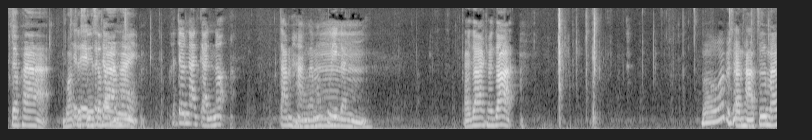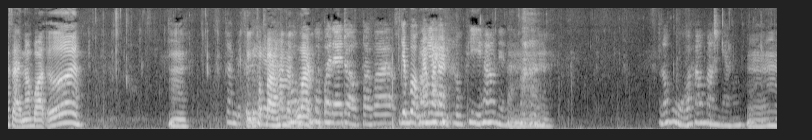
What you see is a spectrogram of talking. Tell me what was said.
เสื้อผ้าบอสจะซื้อเสื้อผ้าให้เขาเจ้านัดกันเนาะตามห่างแล้วมาคุยกัน อืมใช้ได้ใช้ได้บอสไปฉันหาซื้อมาใส่เนาะบอสเอ้ย อืมกินเข้าไปให้มันอ้วน บ่ไปได้ดอกแต่ว่าอย่าบอกนะว่าอะไร ลูกพี่เฮ้าเนี่ยนะแล้วหูว่าเฮ้ามังยังอืม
